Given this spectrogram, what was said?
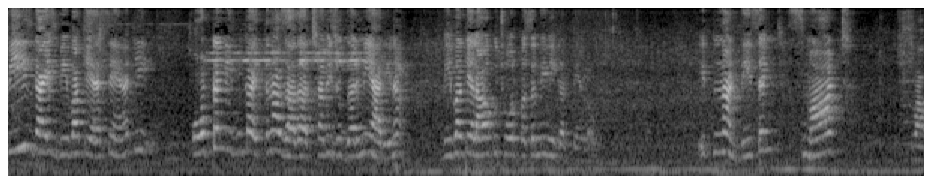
पीस गाइस बीवा के ऐसे हैं ना कि कॉटन इनका इतना ज़्यादा अच्छा भी जो गर्मी आ रही है ना बीवा के अलावा कुछ और पसंद ही नहीं करते हैं लोग। इतना डिसेंट स्मार्ट वाह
